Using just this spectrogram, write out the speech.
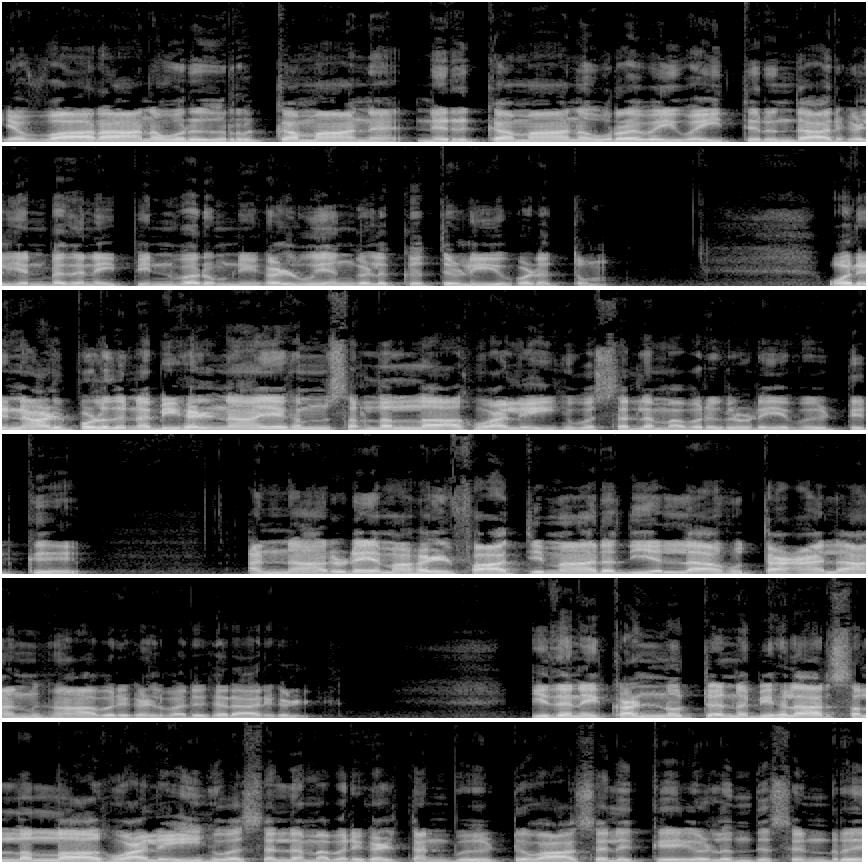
எவ்வாறான ஒரு இறுக்கமான நெருக்கமான உறவை வைத்திருந்தார்கள் என்பதனை பின்வரும் நிகழ்வு எங்களுக்கு தெளிவுபடுத்தும். ஒரு நாள் பொழுது நபிகள் நாயகம் சல்லல்லாஹு அலைஹி வசல்லம் அவர்களுடைய வீட்டிற்கு அன்னாருடைய மகள் ஃபாத்திமா ரதியல்லாஹு தாலா அன்ஹா அவர்கள் வருகிறார்கள். இதனை கண்ணுற்ற நபிகளார் சல்லல்லாஹு அலைஹி வசல்லம் அவர்கள் தன் வீட்டு வாசலுக்கே எழுந்து சென்று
